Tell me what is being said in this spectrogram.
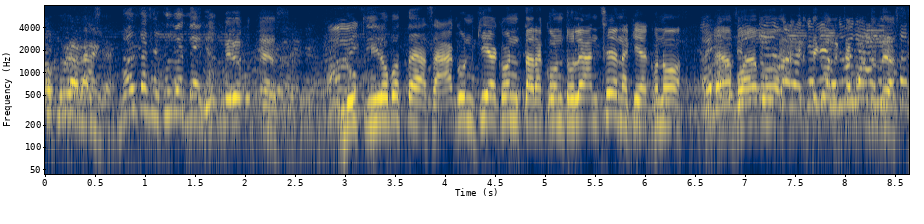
বকুড়া নাই। লোক নিরাপত্তায় আছে। আগুন কি এখন তারা কন্ট্রোলে আনছে নাকি এখনও ভয়াবহ কন্ট্রোলে আছে।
